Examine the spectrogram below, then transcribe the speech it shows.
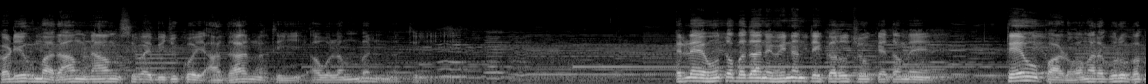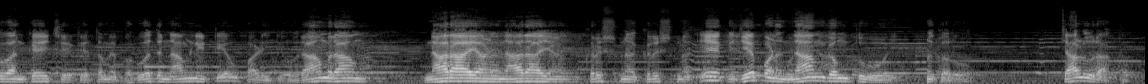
કળિયુગમાં રામ નામ સિવાય બીજું કોઈ આધાર નથી, અવલંબન નથી. એટલે હું તો બધાને વિનંતી કરું છું કે તમે ટેવ પાડો. અમારા ગુરુ ભગવાન કહે છે કે તમે ભગવદ નામની ટેવ પાડી દો. રામ રામ, નારાયણ નારાયણ, કૃષ્ણ કૃષ્ણ, એક જે પણ નામ ગમતું હોય, કરો. ચાલુ રાખો.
